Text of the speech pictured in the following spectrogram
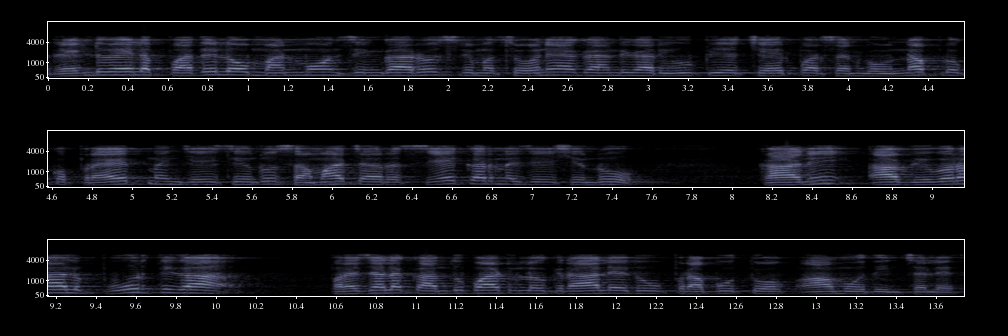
రెండు వేల పదిలో మన్మోహన్ సింగ్ గారు శ్రీమతి సోనియా గాంధీ గారు యూపీఏ చైర్పర్సన్గా ఉన్నప్పుడు ఒక ప్రయత్నం చేసిండ్రు సమాచార సేకరణ చేసిండ్రు. కానీ ఆ వివరాలు పూర్తిగా ప్రజలకు అందుబాటులోకి రాలేదు ప్రభుత్వం ఆమోదించలేదు.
